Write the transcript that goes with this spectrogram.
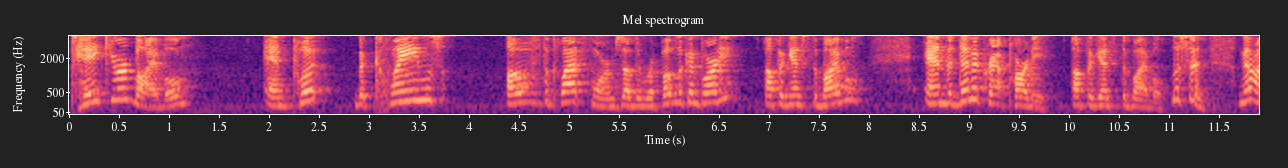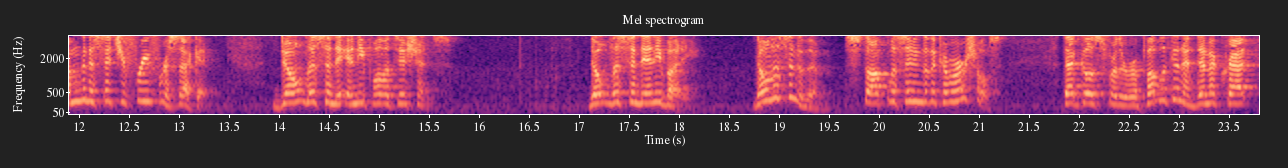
Take your Bible and put the claims of the platforms of the Republican Party up against the Bible and the Democrat Party up against the Bible. Listen, now I'm going to set you free for a second. Don't listen to any politicians. Don't listen to anybody. Don't listen to them. Stop listening to the commercials. That goes for the Republican and Democrat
